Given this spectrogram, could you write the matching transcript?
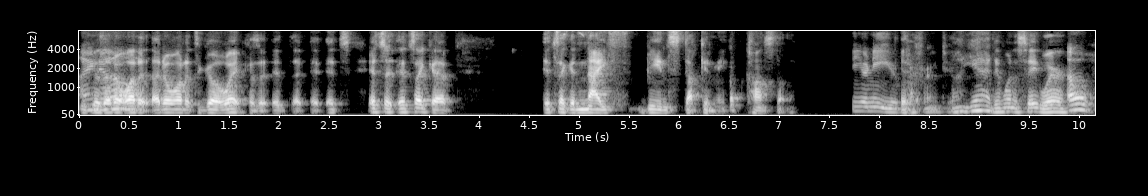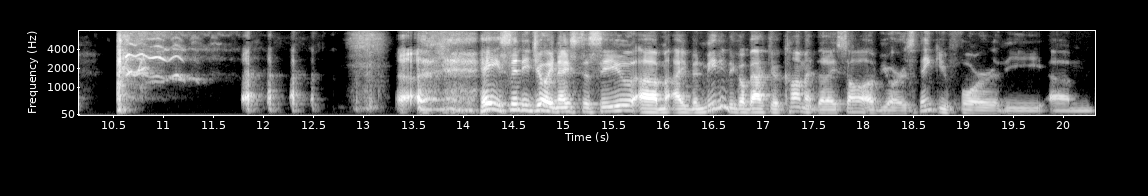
because I, don't want it. I don't want it to go away because it, it, it, it's it's a, it's like a it's like a knife being stuck in me constantly. your knee you're It- referring to Oh, yeah, I didn't want to say where. oh hey, Cindy Joy, nice to see you. Um, I've been meaning to go back to a comment that I saw of yours. Thank you for the um,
